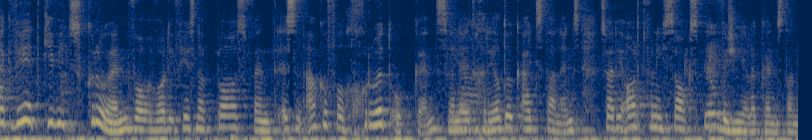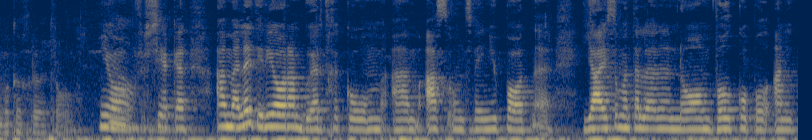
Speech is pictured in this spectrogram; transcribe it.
Ek weet Kiewits Kroon waar waar die fees nou plaasvind is in elk geval groot op kuns. Hulle Ja. het gereeld ook uitstallings. So uit die aard van die saak speel visuele kuns dan ook 'n groot rol. Ja, Ja. verseker. Um hulle het hierdie jaar aan boord gekom um as ons venue partner, juis omdat hulle hulle naam wil koppel aan die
